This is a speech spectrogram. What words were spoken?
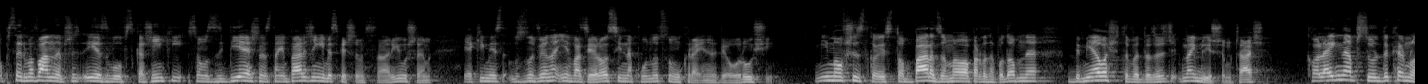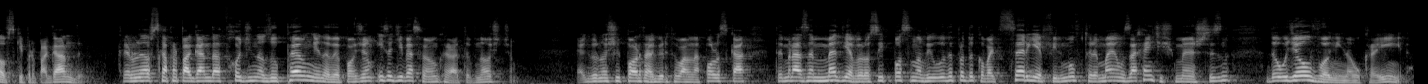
Obserwowane przez ISW wskaźniki są zbieżne z najbardziej niebezpiecznym scenariuszem, jakim jest wznowiona inwazja Rosji na północną Ukrainę z Białorusi. Mimo wszystko jest to bardzo mało prawdopodobne, by miało się to wydarzyć w najbliższym czasie. Kolejne absurdy kremlowskiej propagandy. Kremlowska propaganda wchodzi na zupełnie nowy poziom i zadziwia swoją kreatywnością. Jak donosi portal Wirtualna Polska, tym razem media w Rosji postanowiły wyprodukować serię filmów, które mają zachęcić mężczyzn do udziału w wojnie na Ukrainie.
